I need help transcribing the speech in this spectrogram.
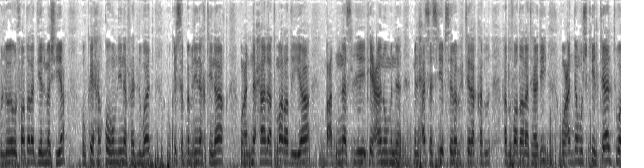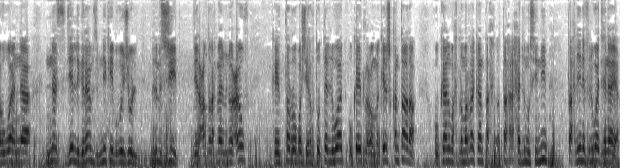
والفضلات ديال الماشيه وكيحرقوهم لينا في هذا الواد وكيسبب لنا اختناق وعندنا حالات مرضية. بعض الناس اللي كيعانوا من من الحساسية بسبب احتراق هذه الفضلات هذه وعندنا مشكل ثالث وهو أن الناس ديال الكرامز ملي كيبغوا يجوا للمسجد ديال عبد الرحمن بن عوف كيضطروا باش يهبطوا حتى الواد وكيطلعوا. ما كاينش قنطرة. وكان واحد المرة كان طاح طاح أحد المسنين طاح لينا في الواد هنايا.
